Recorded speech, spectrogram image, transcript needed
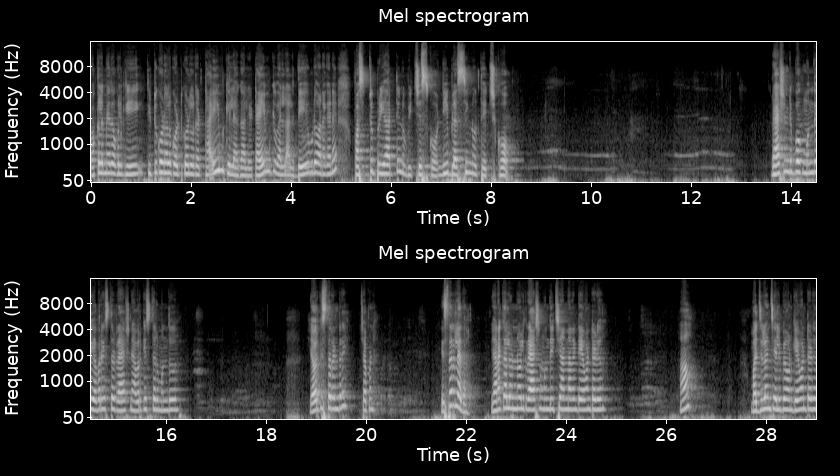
ఒకరి మీద ఒకరికి తిట్టుకోడలు కొట్టుకోడలు టైంకి లెగాలి టైంకి వెళ్ళాలి. దేవుడు అనగానే ఫస్ట్ ప్రియారిటీ నువ్వు ఇచ్చేసుకో. నీ బ్లెస్సింగ్ నువ్వు తెచ్చుకో. రేషన్ డిపోకు ముందు ఎవరు ఇస్తారు? రేషన్ ఎవరికి ఇస్తారు ముందు? ఎవరికి ఇస్తారండి చెప్పండి. ఇస్తారా లేదా? వెనకాల ఉన్న వాళ్ళకి రేషన్ ముందు ఇచ్చి అన్నారంటే ఏమంటాడు? మధ్యలోంచి వెళ్ళిపోయేవానికి ఏమంటాడు?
